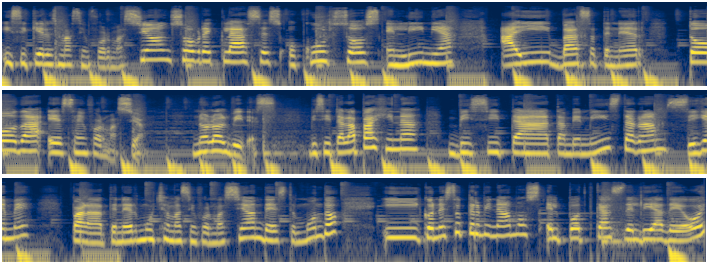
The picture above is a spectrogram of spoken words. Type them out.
y si quieres más información sobre clases o cursos en línea, ahí vas a tener toda esa información. No lo olvides. Visita la página, visita también mi Instagram, sígueme para tener mucha más información de este mundo. Y con esto terminamos el podcast del día de hoy.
